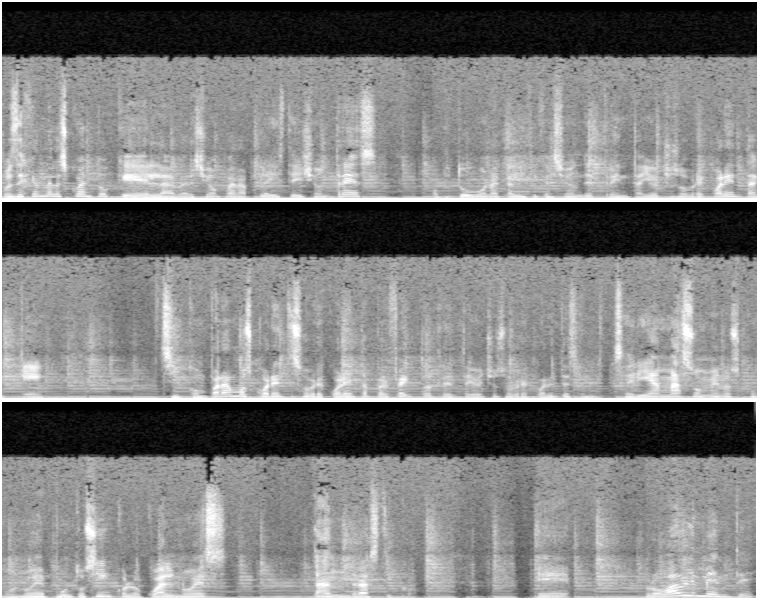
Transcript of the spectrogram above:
Pues déjenme les cuento que la versión para PlayStation 3 obtuvo una calificación de 38 sobre 40 que si comparamos 40 sobre 40 perfecto, 38 sobre 40 sería más o menos como 9.5, lo cual no es tan drástico. Eh, probablemente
